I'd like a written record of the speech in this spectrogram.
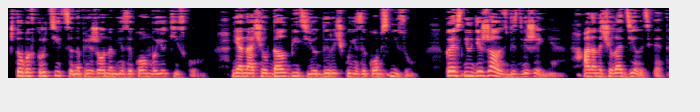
чтобы вкрутиться напряженным языком в ее киску. Я начал долбить ее дырочку языком снизу. Кэс не удержалась без движения. Она начала делать это,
